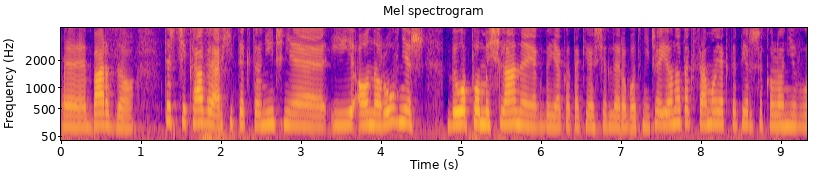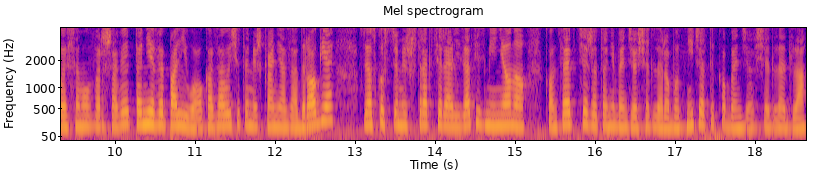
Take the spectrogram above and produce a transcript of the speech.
e, bardzo też ciekawe architektonicznie i ono również było pomyślane jakby jako takie osiedle robotnicze i ono tak samo jak te pierwsze kolonie WSM-u w Warszawie to nie wypaliło. Okazały się te mieszkania za drogie, w związku z czym już w trakcie realizacji zmieniono koncepcję, że to nie będzie osiedle robotnicze, tylko będzie osiedle dla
